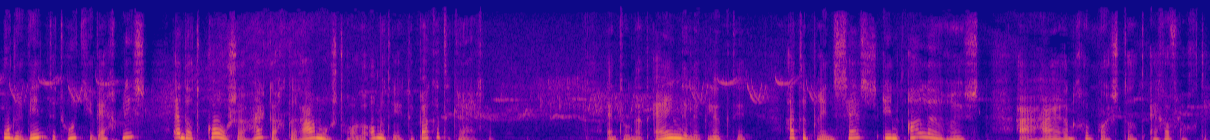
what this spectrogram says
hoe de wind het hoedje wegblies en dat Koos er hard achteraan moest hollen om het weer te pakken te krijgen. En toen het eindelijk lukte, had de prinses in alle rust haar haren geborsteld en gevlochten.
